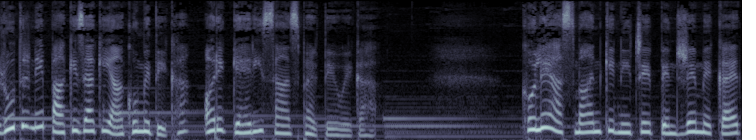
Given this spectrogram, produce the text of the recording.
रुद्र ने पाकिजा की आँखों में देखा और एक गहरी सांस भरते हुए कहा। खुले आसमान के नीचे पिंजरे में कैद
